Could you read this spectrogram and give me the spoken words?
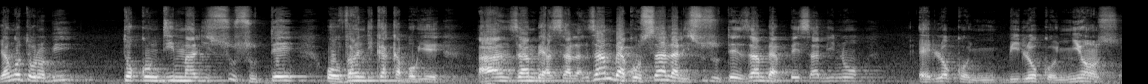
Yango tolobi tokondima lisusu te ovandi kaka boye. A nzambe asala. Nzambe akosala lisusu te nzambe apesa bino eloko biloko nyonso.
